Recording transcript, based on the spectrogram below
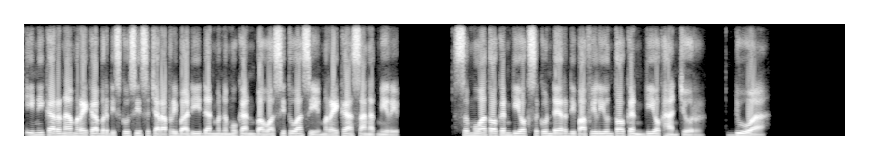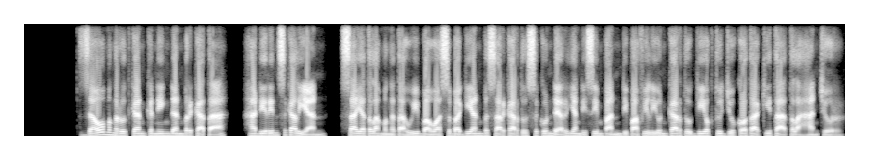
Ini karena mereka berdiskusi secara pribadi dan menemukan bahwa situasi mereka sangat mirip. Semua token giok sekunder di paviliun token giok hancur. 2. Zhao mengerutkan kening dan berkata, hadirin sekalian, saya telah mengetahui bahwa sebagian besar kartu sekunder yang disimpan di paviliun kartu giok tujuh kota kita telah hancur.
